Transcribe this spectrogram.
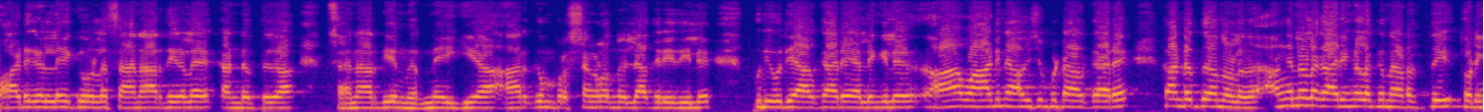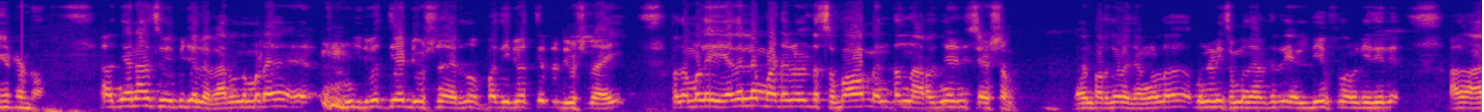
വാർഡുകളിലേക്കുള്ള സ്ഥാനാർത്ഥികളെ കണ്ടെത്തുക സ്ഥാനാർത്ഥിയെ നിർണയിക്കുക ആർക്കും പ്രശ്നങ്ങളൊന്നും ഇല്ലാത്ത രീതിയിൽ പുതിയ പുതിയ ആൾക്കാരെ അല്ലെങ്കിൽ ആ വാർഡിന് ആവശ്യപ്പെട്ട ആൾക്കാരെ കണ്ടെത്തുക എന്നുള്ളത്. അങ്ങനെയുള്ള കാര്യങ്ങളൊക്കെ നടത്തി തുടങ്ങിയിട്ടുണ്ടോ? അത് ഞാൻ അത് സൂചിപ്പിച്ചല്ലോ. കാരണം നമ്മുടെ ഇരുപത്തിയേഴ് ഡിവിഷനായിരുന്നു. ഇപ്പം അത് ഇരുപത്തിയെട്ട് ഡിവിഷനായി. അപ്പം നമ്മൾ ഏതെല്ലാം വാർഡുകളുടെ സ്വഭാവം എന്തെന്ന് അറിഞ്ഞതിന് ശേഷം ഞാൻ പറഞ്ഞല്ലോ ഞങ്ങൾ മുന്നണി സംവിധാനത്തിൽ എൽ ഡി എഫ് എന്നുള്ള രീതിയിൽ ആ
